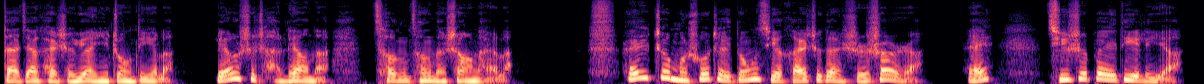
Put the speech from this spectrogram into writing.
大家开始愿意种地了，粮食产量呢蹭蹭的上来了。哎，这么说这东西还是干实事儿啊？哎，其实背地里呀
